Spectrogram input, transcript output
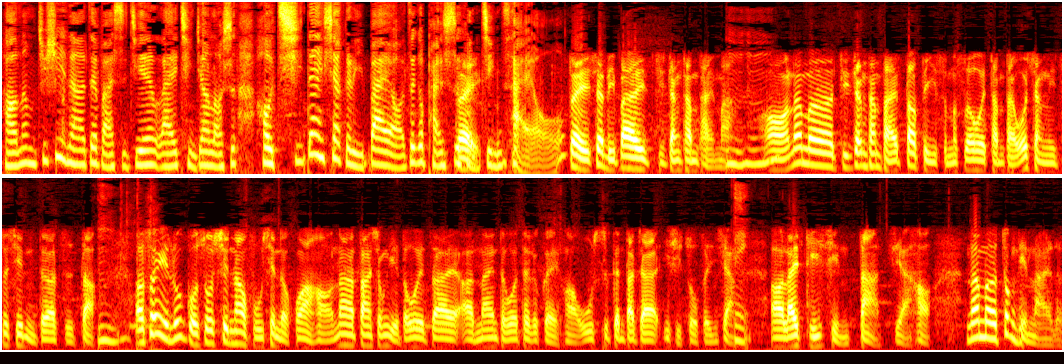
好，那么继续呢，再把时间来请教老师。好期待下个礼拜哦，这个盘势很精彩哦。对，下礼拜即将摊牌嘛。嗯哦，那么即将摊牌，到底什么时候会摊牌？我想你这些你都要知道。嗯，啊，所以如果说讯号浮现的话，哈，那大兄也都会在啊 Nine 或 Telegram 哈，无私跟大家一起做分享，对，啊，来提醒大家哈。那么重点来了，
